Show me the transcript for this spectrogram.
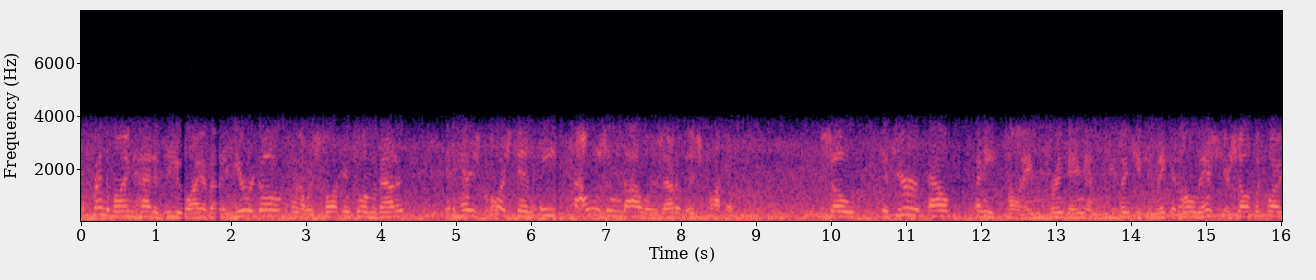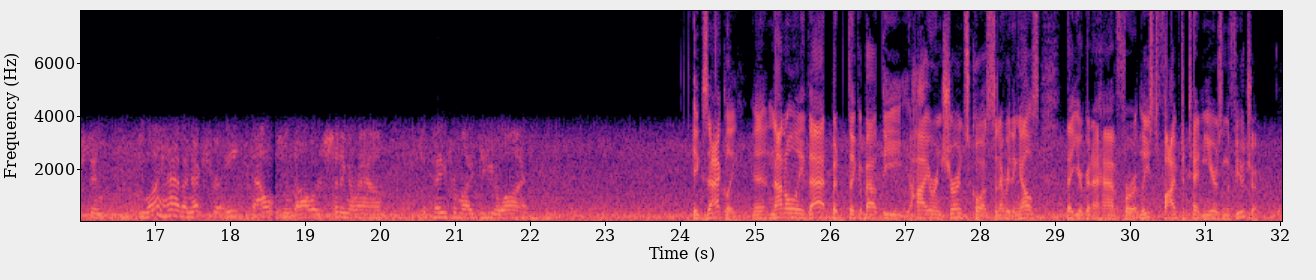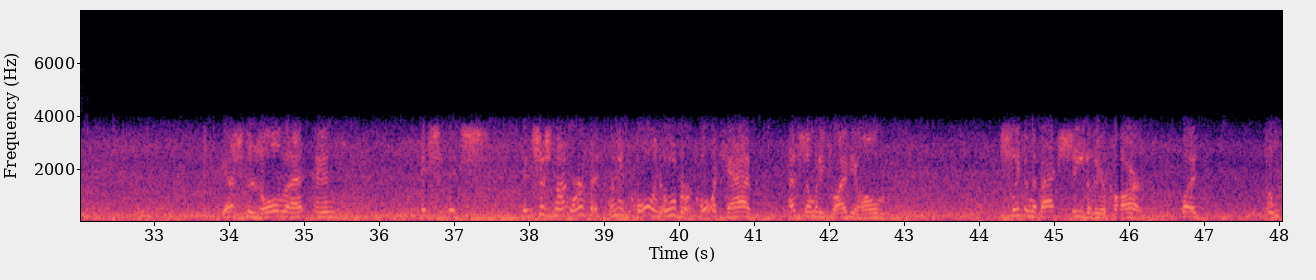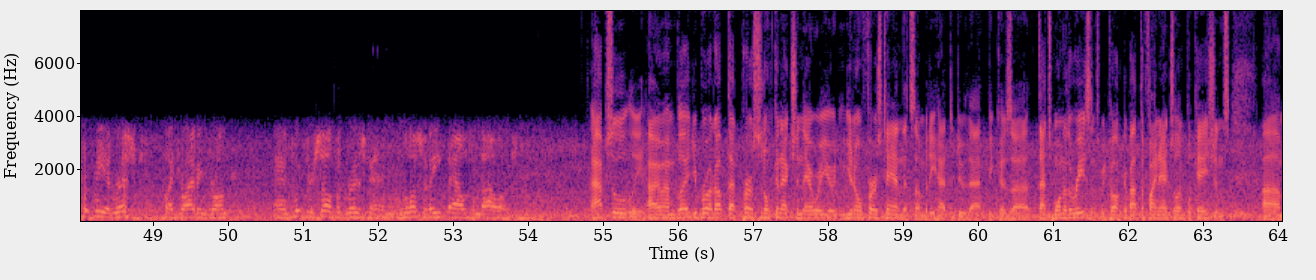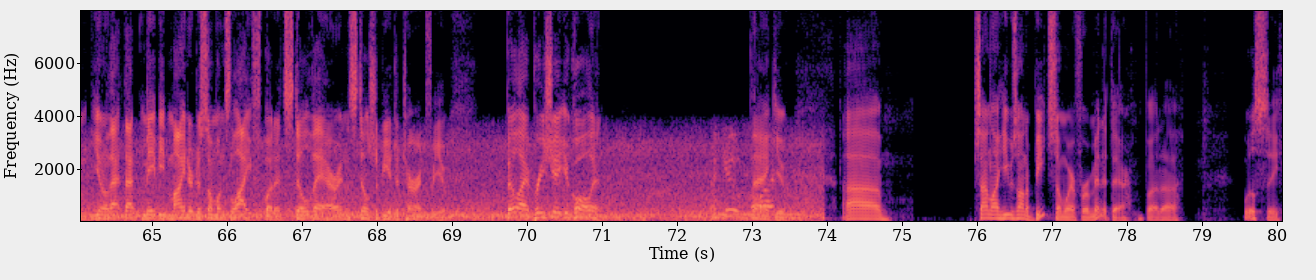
A friend of mine had a DUI about a year ago and I was talking to him about it. It has cost him $8,000 out of his pocket. So if you're out any time drinking and you think you can make it home, ask yourself the question: Do I have an extra eight thousand dollars sitting around to pay for my DUI? Exactly. Uh, not only that, but think about the higher insurance costs and everything else that you're going to have for at least five to ten years in the future. Yes, there's all that, and it's it's it's just not worth it. I mean, call an Uber, call a cab, have somebody drive you home, sleep in the back seat of your car, but don't put me at risk by driving drunk and put yourself at risk and loss of eight thousand dollars. Absolutely. I, I'm glad you brought up that personal connection there where you, you know firsthand that somebody had to do that because uh, that's one of the reasons. We talked about the financial implications. Um, you know, that, that may be minor to someone's life, but it's still there and still should be a deterrent for you. Bill, I appreciate your call in. Thank you. Thank Bye-bye. you. Uh, sound like he was on a beach somewhere for a minute there, but uh, we'll see.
